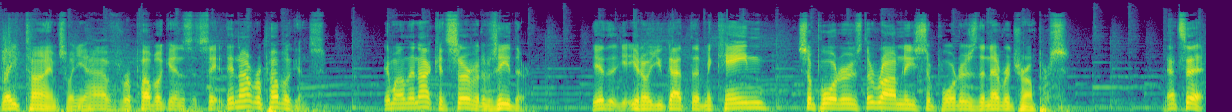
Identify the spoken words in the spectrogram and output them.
Great times when you have Republicans that say they're not Republicans. Well, they're not conservatives either. You know, you've got the McCain supporters, the Romney supporters, the never Trumpers. That's it.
